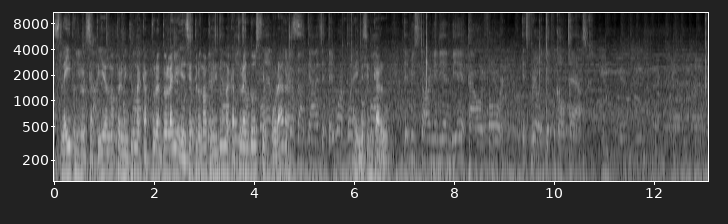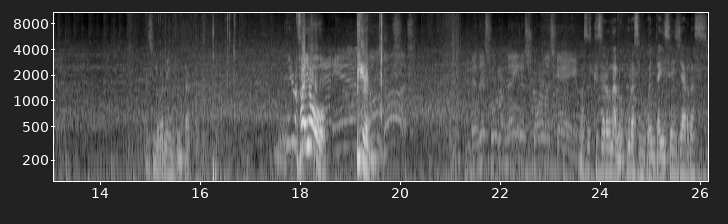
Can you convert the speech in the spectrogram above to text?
Slayton creo que se apellida, no ha permitido una captura en todo el año y el centro no ha permitido una captura en dos temporadas. Ahí les encargo. enough, They'd be starting in the NBA at power forward. It's a really difficult task. Así lo van a intentar. ¡Y ¡Lo falló! Bien. No sé, es que será una locura, 56 yardas.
